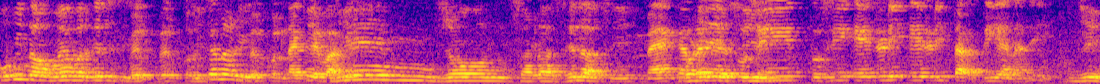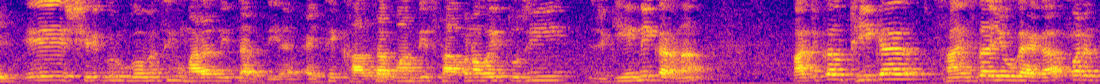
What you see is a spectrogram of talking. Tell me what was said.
ਉਹ ਵੀ ਨਾ ਹੋਇਆ ਵਰਗੇ ਦੇ ਸੀ। ਬਿਲ- ਬਿਲਕੁਲ। ਠੀਕ ਹੈ ਨਾ ਜੀ? ਬਿਲਕੁਲ ਆ ਗਏ ਸੀ। ਗ੍ਰੀਨ ਜ਼ੋਨ ਸਾਡਾ ਜ਼ਿਲ੍ਹਾ ਸੀ। ਮੈਂ ਕਹਿੰਦਾ ਜੀ ਤੁਸੀਂ ਤੁਸੀਂ ਇਹ ਜਿਹੜੀ ਇਹ ਜਿਹੜੀ ਧਰਤੀ ਹੈ ਨਾ ਜੀ ਜੀ। ਇਹ ਸ੍ਰੀ ਗੁਰੂ ਗੋਬਿੰਦ ਸਿੰਘ ਮਹਾਰਾਜ ਦੀ ਧਰਤੀ ਹੈ। ਇੱਥੇ ਖਾਲਸਾ ਪੰਥ ਦੀ ਸਥਾਪਨਾ ਹੋਈ। ਤੁਸੀਂ ਯਕੀਨ ਨਹੀਂ ਕਰਨਾ। ਅੱਜ ਕੱਲ ਠੀਕ ਹੈ ਸਾਇੰਸ ਦਾ ਯੁੱਗ ਹੈਗਾ ਪਰ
